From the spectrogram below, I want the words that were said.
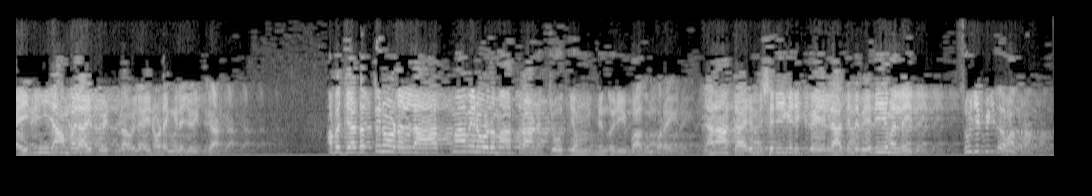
കൈരിഞ്ഞ് ചാമ്പലായി പോയിട്ടുണ്ടാവില്ല അതിനോട് എങ്ങനെ ചോദിക്കാം? അപ്പൊ ജഡത്തിനോടല്ല ആത്മാവിനോട് മാത്രമാണ് ചോദ്യം എന്നൊരു വിഭാഗം പറയുന്നത്. ഞാൻ ആ കാര്യം വിശദീകരിക്കുകയില്ല അതിന്റെ വേദിയുമല്ല ഇത്. സൂചിപ്പിക്കുക മാത്രമാണ്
